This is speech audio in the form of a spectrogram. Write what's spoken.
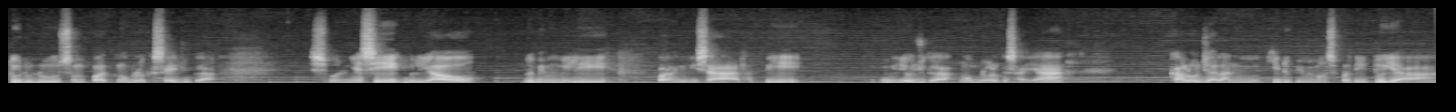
tuh dulu sempat ngobrol ke saya juga. Sebenarnya sih beliau lebih memilih orang Indonesia, tapi beliau juga ngobrol ke saya kalau jalan hidupnya memang seperti itu ya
